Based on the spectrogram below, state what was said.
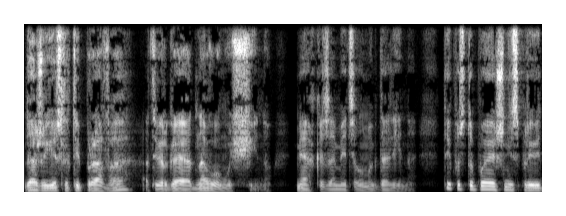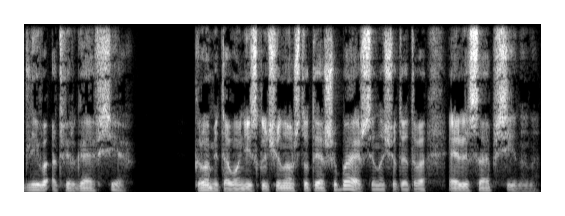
«Даже если ты права, отвергая одного мужчину», — мягко заметила Магдалина, «ты поступаешь несправедливо, отвергая всех. Кроме того, не исключено, что ты ошибаешься насчет этого Элиса Апсинена,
